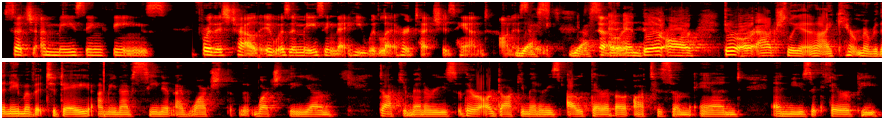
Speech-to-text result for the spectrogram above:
such amazing things for this child it was amazing that he would let her touch his hand honestly. Yes yes. So- and, and there are there are actually and i can't remember the name of it today. I mean i've seen it. I've watched watched the um, documentaries. There are documentaries out there about autism and and music therapy.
